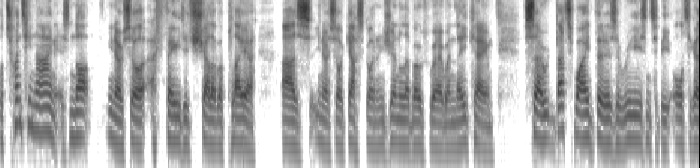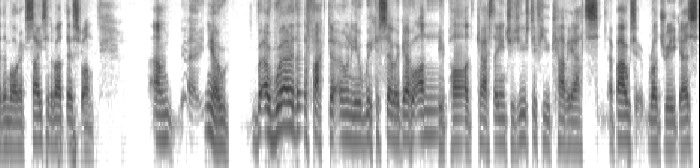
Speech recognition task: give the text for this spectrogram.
But 29 is not, you know, so a faded shell of a player as, you know, so Gascoigne and Ginola both were when they came. So that's why there is a reason to be altogether more excited about this one. Um, uh, you know, aware of the fact that only a week or so ago on the podcast, I introduced a few caveats about Rodriguez,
